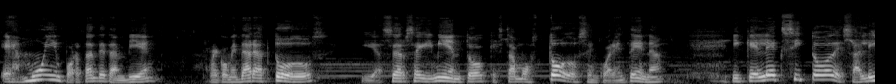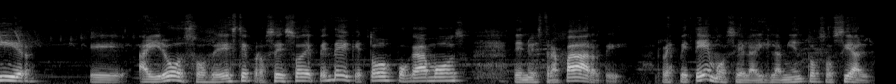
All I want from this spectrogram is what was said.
Es muy importante también recomendar a todos y hacer seguimiento que estamos todos en cuarentena y que el éxito de salir eh, airosos de este proceso depende de que todos pongamos de nuestra parte, respetemos el aislamiento social.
